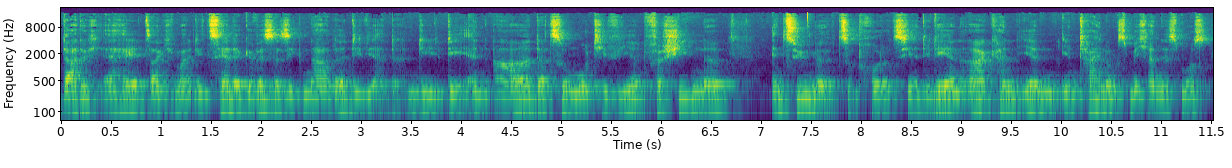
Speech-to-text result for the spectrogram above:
Dadurch erhält, sage ich mal, die Zelle gewisse Signale, die die die DNA dazu motiviert, verschiedene Enzyme zu produzieren. Die DNA kann ihren, ihren Teilungsmechanismus,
